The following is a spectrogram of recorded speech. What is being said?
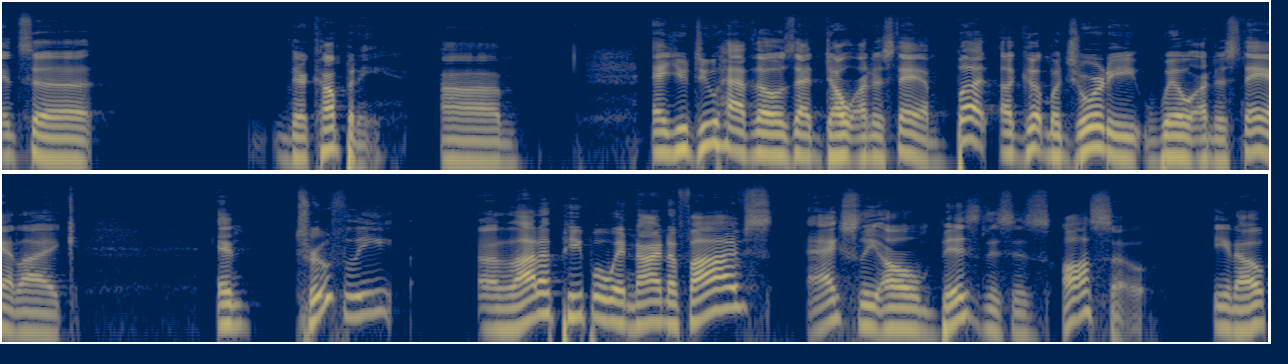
into their company. Um, and you do have those that don't understand, but a good majority will understand. Like, and truthfully, a lot of people with nine to fives actually own businesses also. You know,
